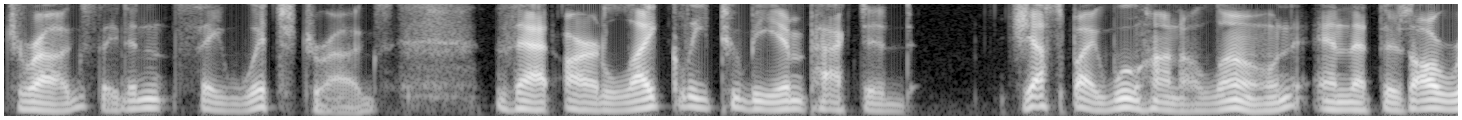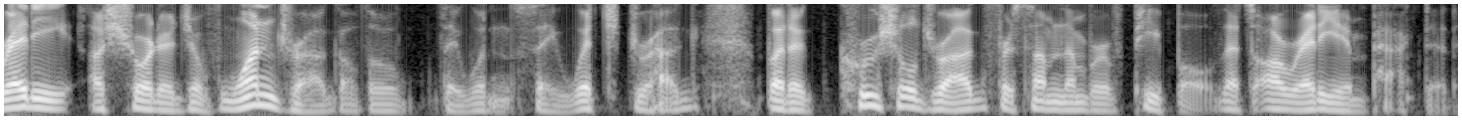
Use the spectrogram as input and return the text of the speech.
drugs, they didn't say which drugs, that are likely to be impacted just by Wuhan alone, and that there's already a shortage of one drug, although they wouldn't say which drug, but a crucial drug for some number of people that's already impacted.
